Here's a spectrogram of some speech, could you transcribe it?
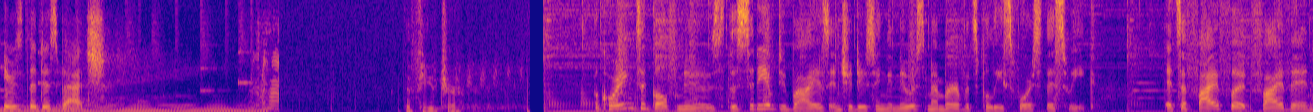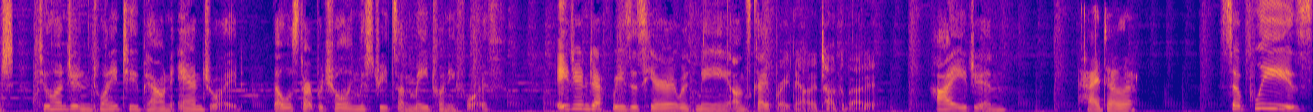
Here's the dispatch. The future. According to Gulf News, the city of Dubai is introducing the newest member of its police force this week. It's a 5 foot 5 inch, 222 pound android that will start patrolling the streets on May 24th. Adrianne Jeffries is here with me on Skype right now to talk about it. Hi, Adrianne. Hi, Tolu. So please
